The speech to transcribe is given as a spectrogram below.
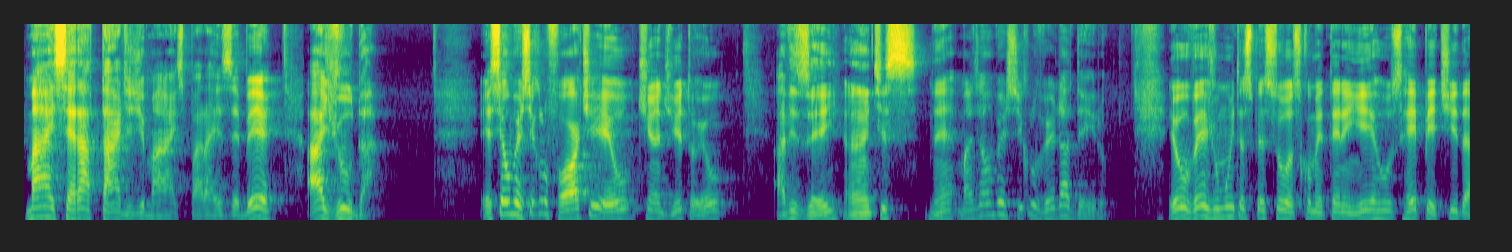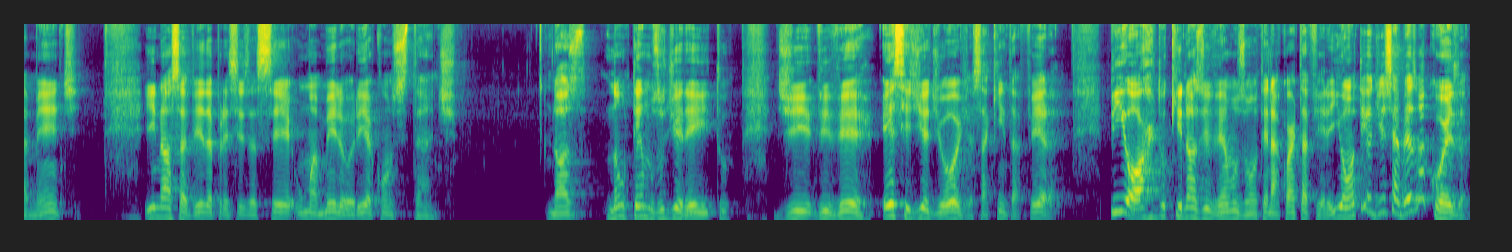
Mas será tarde demais para receber ajuda. Esse é um versículo forte, eu tinha dito, eu avisei antes, né? mas é um versículo verdadeiro. Eu vejo muitas pessoas cometerem erros repetidamente e nossa vida precisa ser uma melhoria constante. Nós não temos o direito de viver esse dia de hoje, essa quinta-feira, pior do que nós vivemos ontem na quarta-feira. E ontem eu disse a mesma coisa.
